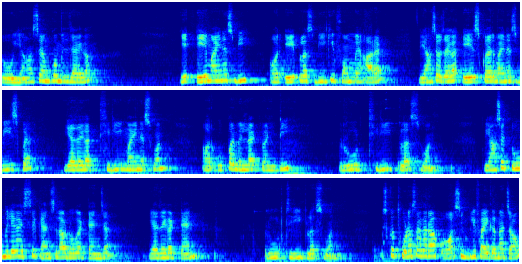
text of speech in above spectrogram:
तो यहाँ से हमको मिल जाएगा। ये ए माइनस बी और ए प्लस बी की फॉर्म में आ रहा है। तो यहाँ से हो जाएगा A square minus B square यह आ जाएगा थ्री माइनस वन और ऊपर मिल रहा है twenty root three plus one. तो यहाँ से टू मिलेगा, इससे कैंसिल आउट होगा टेन जा, यह आ जाएगा ten root three plus one. इसको थोड़ा सा अगर आप और सिंप्लीफाई करना चाहो,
